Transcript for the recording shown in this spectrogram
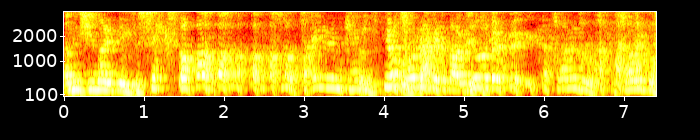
I mean, she married me for sex. It's so tiring, Kenny. You're it's horrible. bragging about it, No, it's, it's horrible. It's horrible.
